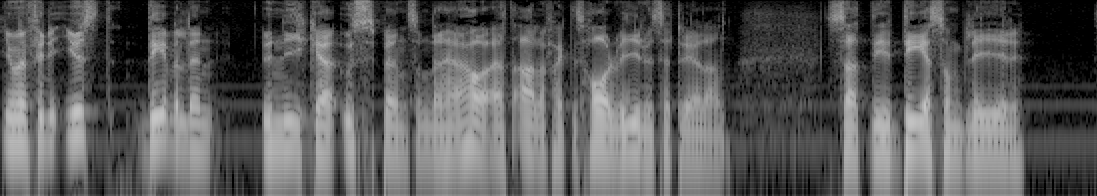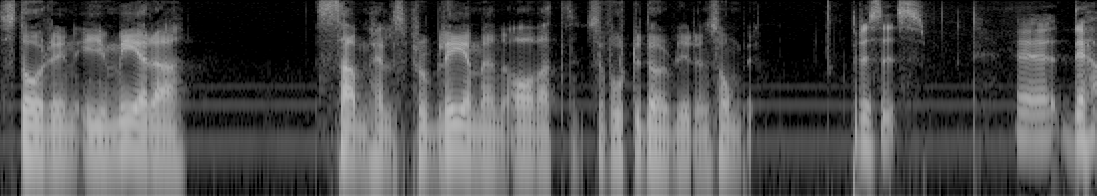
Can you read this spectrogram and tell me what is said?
Jo men för just, det är väl den unika USPen som den här har, att alla faktiskt har viruset redan. Så att det är ju det som blir storyn, är ju mera samhällsproblemen av att så fort du dör blir du en zombie. Precis. Eh, det,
